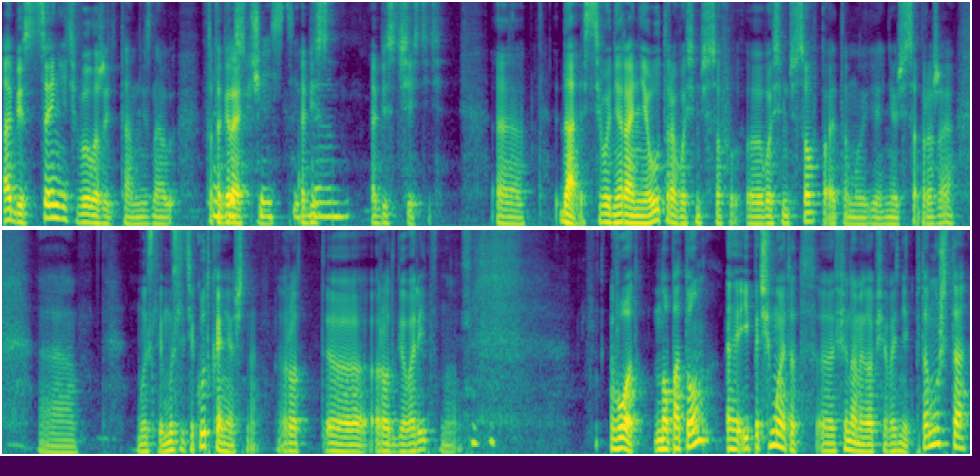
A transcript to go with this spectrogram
обесценить, выложить там, не знаю, фотографии. Обесчестить, Обес... да. Обесчестить. Э, да, сегодня раннее утро, 8 часов, 8 э, часов, поэтому я не очень соображаю. Э, мысли, мысли текут, конечно, рот, э, рот говорит, но... Вот, но потом, и почему этот феномен вообще возник? Потому что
